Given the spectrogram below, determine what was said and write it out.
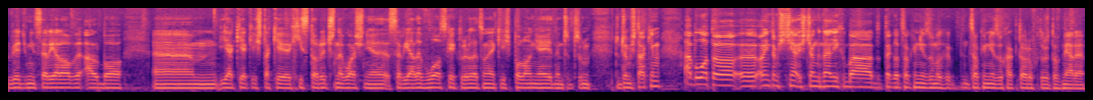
Wiedźmin serialowy albo um, jak jakieś takie historyczne właśnie seriale włoskie, które lecą na jakieś Polonie jeden czy, czym, czy czymś takim. A było to, e, oni tam ściągnęli chyba do tego całkiem niezłych, całkiem niezłych aktorów, którzy to w miarę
